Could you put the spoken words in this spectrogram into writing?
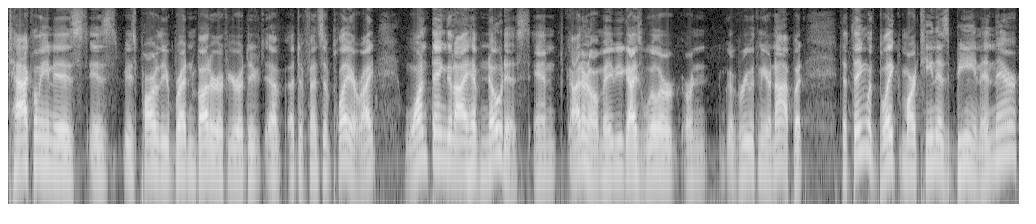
Tackling is is is part of your bread and butter if you're a, de- a, defensive player, right? One thing that I have noticed, and I don't know, maybe you guys will or, or agree with me or not, but the thing with Blake Martinez being in there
